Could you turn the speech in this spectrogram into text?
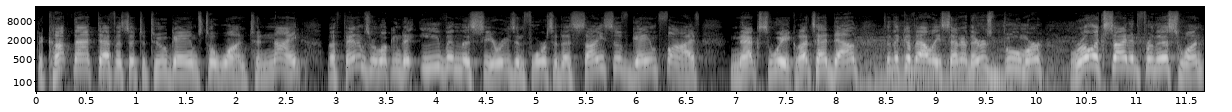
to cut that deficit to two games to one. Tonight, the Phantoms are looking to even the series and force a decisive game five next week. Let's head down to the Covelli Center. There's Boomer. Real excited for this one.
